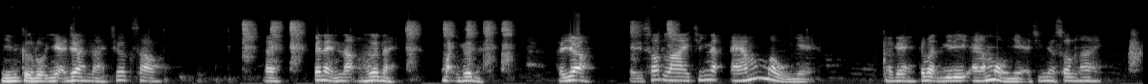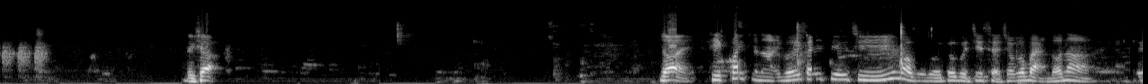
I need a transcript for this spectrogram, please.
Nhìn cường độ nhẹ chưa? Là trước sau. Đây cái này nặng hơn này mạnh hơn này. Thấy chưa? Vậy shortline chính là ám màu nhẹ. Ok các bạn ghi đi ám màu nhẹ chính là shortline. Được chưa? Rồi, thì quay trở lại với cái tiêu chí mà vừa rồi tôi vừa chia sẻ cho các bạn đó là Thế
